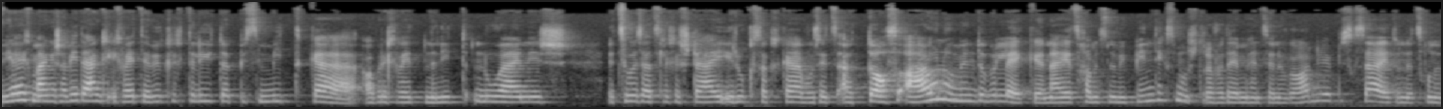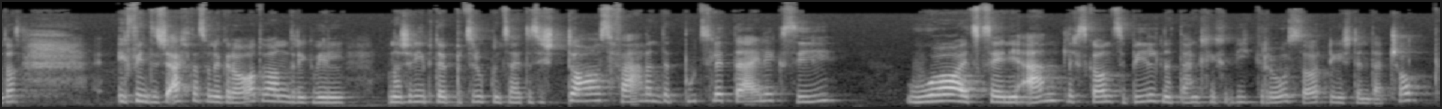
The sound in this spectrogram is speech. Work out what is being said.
ja, ich manchmal auch denke, ich will ja wirklich den Leuten etwas mitgeben, aber ich will ihnen nicht nur einen zusätzlichen Stein in den Rucksack geben, wo sie jetzt auch das auch noch überlegen müssen. Nein, jetzt kommen sie noch mit Bindungsmustern, von dem haben sie noch gar nicht etwas gesagt. Und jetzt kommt das. Ich finde, das ist echt so eine Gratwanderung, weil dann schreibt jemand zurück und sagt, das war das fehlende Putzleteil Wow, jetzt sehe ich endlich das ganze Bild. Dann denke ich, wie grossartig ist denn der Job?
